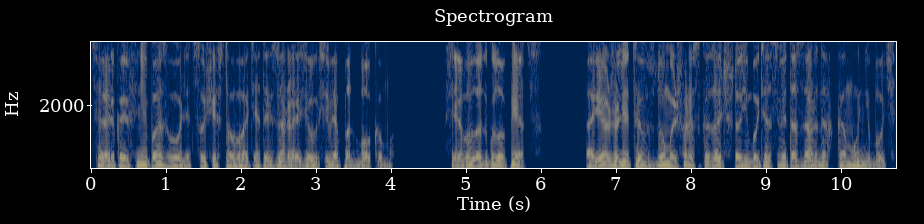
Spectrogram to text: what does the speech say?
Церковь не позволит существовать этой заразе у себя под боком. Всеволод глупец. А ежели ты вздумаешь рассказать что-нибудь о светозарных кому-нибудь,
